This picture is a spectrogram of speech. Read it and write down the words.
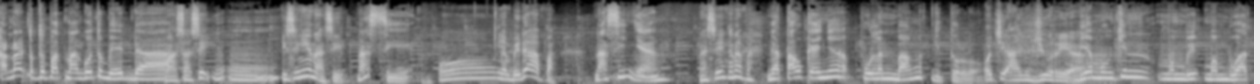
Karena ketupat mak gue tuh beda. Masa sih? Mm-mm. Isinya nasi. Nasi. Oh, yang beda apa? Nasinya Nasinya kenapa? nggak tahu kayaknya pulen banget gitu loh. Oh, Cianjur ya. Dia mungkin membuat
